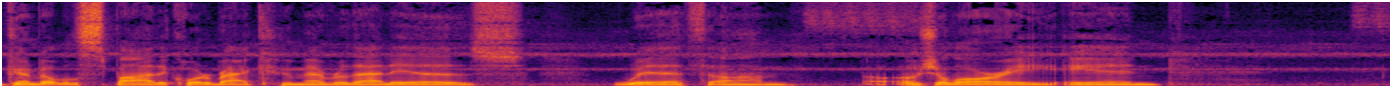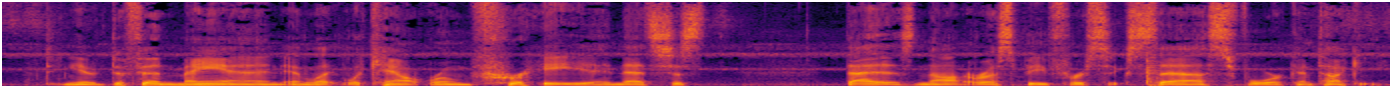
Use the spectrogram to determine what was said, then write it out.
going to be able to spy the quarterback, whomever that is, with um, Ojulari and you know defend man and let LeCounte roam free, and that's just that is not a recipe for success for Kentucky.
